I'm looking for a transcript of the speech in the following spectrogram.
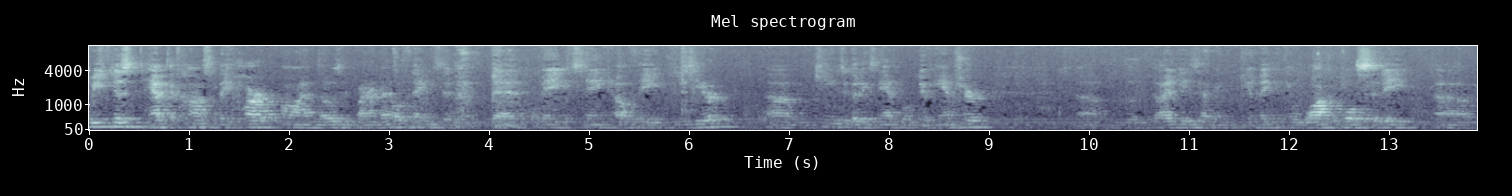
We just have to constantly harp on those environmental things that, that make staying healthy easier. Um, a good example of New Hampshire. Um, the, the idea is having, you know, making a walkable city, um,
